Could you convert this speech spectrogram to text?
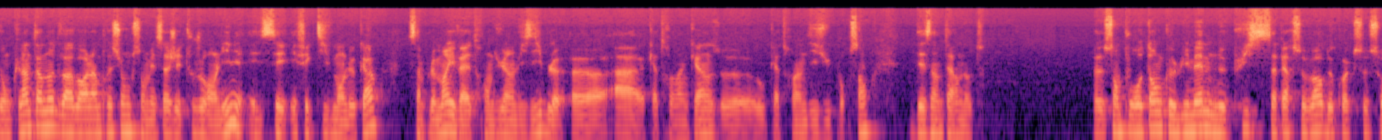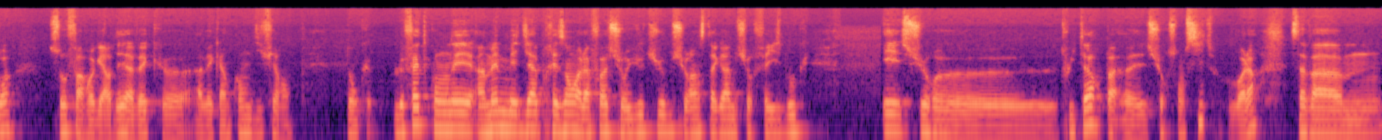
Donc l'internaute va avoir l'impression que son message est toujours en ligne, et c'est effectivement le cas. Simplement, il va être rendu invisible euh, à 95 euh, ou 98% des internautes. Euh, sans pour autant que lui-même ne puisse s'apercevoir de quoi que ce soit, sauf à regarder avec, un compte différent. Donc le fait qu'on ait un même média présent à la fois sur YouTube, sur Instagram, sur Facebook et sur Twitter, sur son site, voilà, ça va hum,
